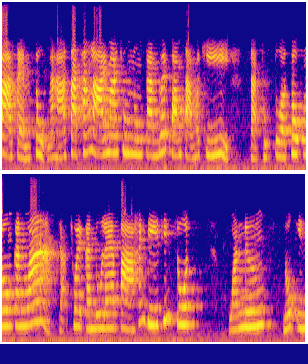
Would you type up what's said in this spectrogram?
ป่าแสนสุขนะคะ สัตว์ทั้งหลายมาชุมนุมกันด้วยความสามัคคีสัตว์ทุกตัวตกลงกันว่าจะช่วยกันดูแลป่าให้ดีที่สุด วันหนึ่งนกอิน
